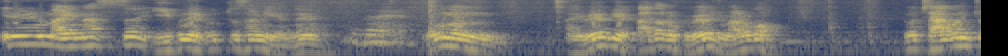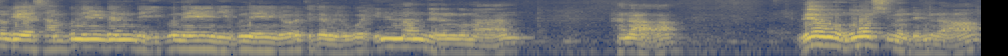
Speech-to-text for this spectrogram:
1-2분의 루트 3이겠네. 네. 요거는, 아니, 외우기 까다롭게 외우지 말고, 요 작은 쪽에 3분의 1 되는데 2분의 1, 2분의 1, 요렇게 되면 요거 1만 되는 것만 하나 외워 놓으시면 됩니다.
